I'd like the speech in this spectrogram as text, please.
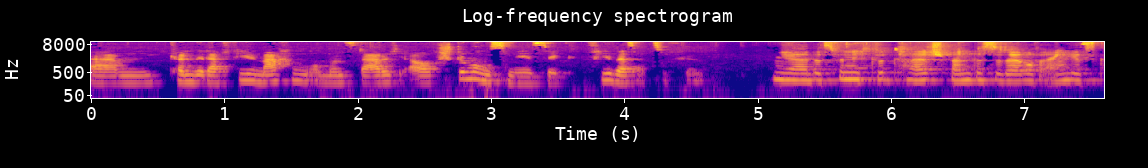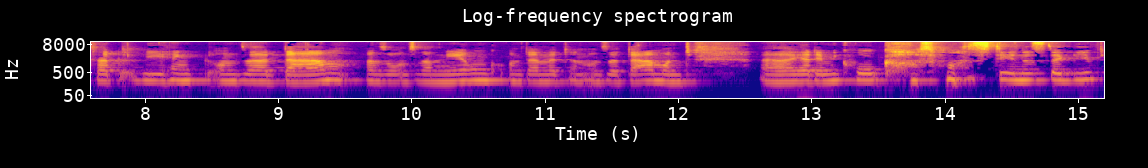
Ähm, können wir da viel machen, um uns dadurch auch stimmungsmäßig viel besser zu fühlen. Ja, das finde ich total spannend, dass du darauf eingehst, gerade wie hängt unser Darm, also unsere Ernährung und damit dann unser Darm und äh, ja der Mikrokosmos, den es da gibt,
